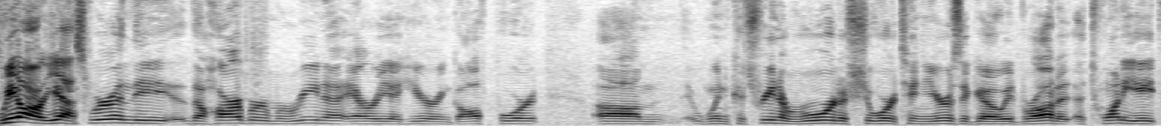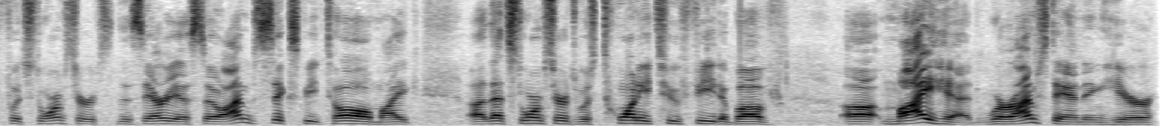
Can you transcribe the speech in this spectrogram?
We are, yes. We're in the, the harbor marina area here in Gulfport. Um, when Katrina roared ashore 10 years ago, it brought a 28-foot storm surge to this area. So I'm six feet tall, Mike. Uh, that storm surge was 22 feet above uh, my head where I'm standing here.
